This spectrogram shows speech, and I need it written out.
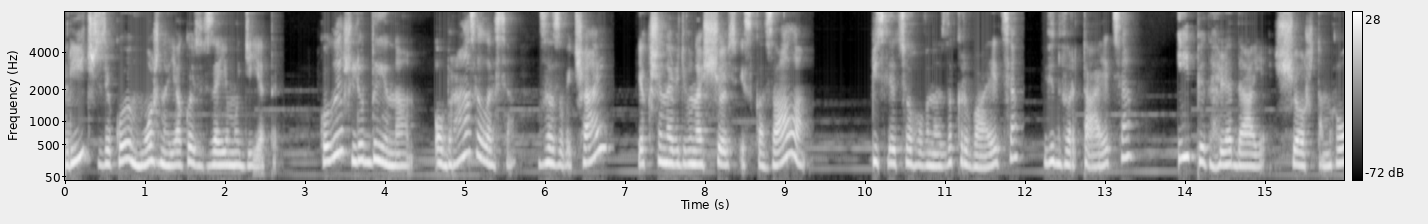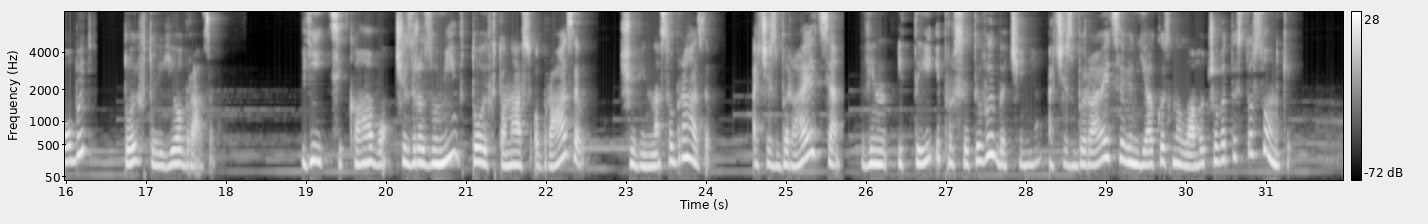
річ, з якою можна якось взаємодіяти. Коли ж людина образилася, зазвичай, якщо навіть вона щось і сказала, після цього вона закривається, відвертається і підглядає, що ж там робить той, хто її образив. Їй цікаво, чи зрозумів той, хто нас образив, що він нас образив, а чи збирається він іти і просити вибачення, а чи збирається він якось налагоджувати стосунки.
